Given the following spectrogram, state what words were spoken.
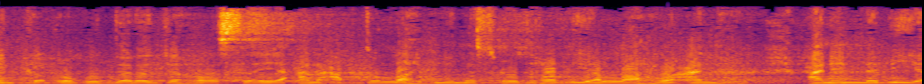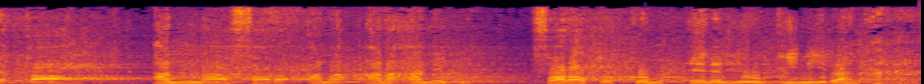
ninka ugu darajo hooseeya can cabdullahi bni mascuud radia allahu canhu can ilnabiyi qaal ana anigu faratukum celalyowgiinii baan ahay.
